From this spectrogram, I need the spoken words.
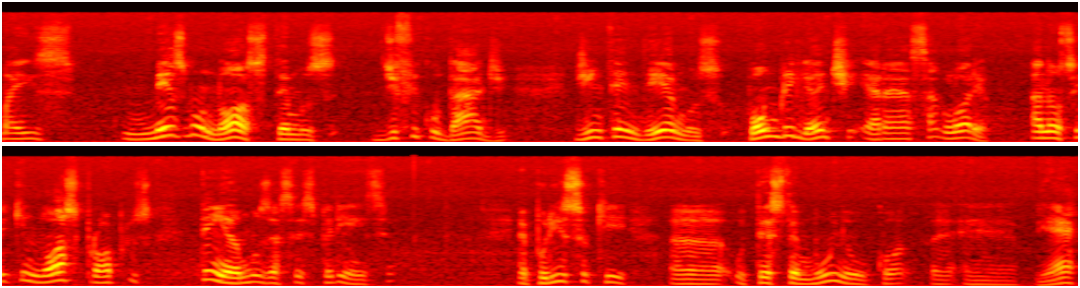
Mas mesmo nós temos dificuldade de entendermos quão brilhante era essa glória, a não ser que nós próprios tenhamos essa experiência. É por isso que uh, o testemunho é, é, é,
